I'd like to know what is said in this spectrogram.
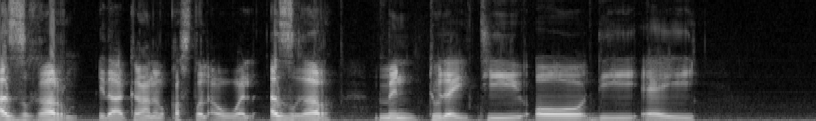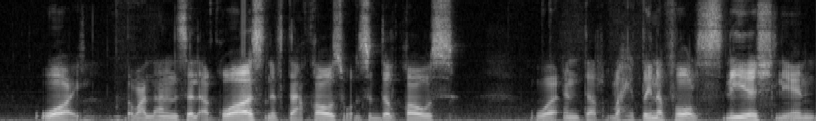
أصغر إذا كان القسط الأول أصغر من today T O D A Y. طبعا لا ننسى الأقواس. نفتح قوس ونسد القوس و enter. راح يعطينا false ليش؟ لأن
